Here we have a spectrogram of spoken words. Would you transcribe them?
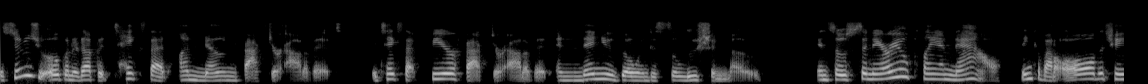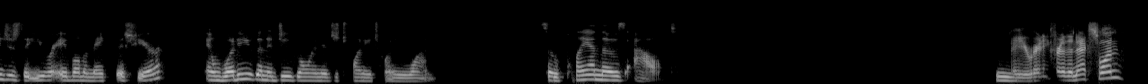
As soon as you open it up, it takes that unknown factor out of it. It takes that fear factor out of it. And then you go into solution mode. And so, scenario plan now. Think about all the changes that you were able to make this year. And what are you going to do going into 2021? So plan those out. Are you ready for the next one?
